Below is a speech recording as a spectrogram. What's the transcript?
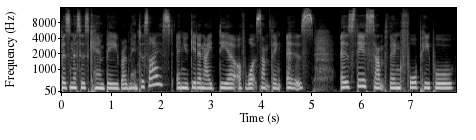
businesses can be romanticized and you get an idea of what something is. Is there something for people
